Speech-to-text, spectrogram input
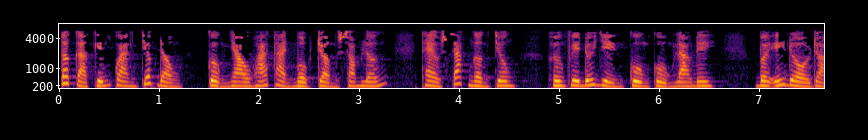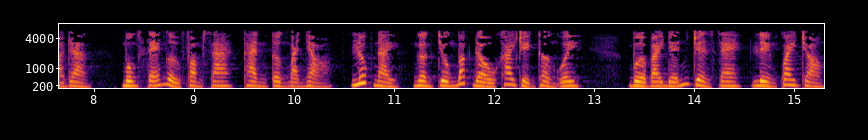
tất cả kiếm quang chấp động, cùng nhau hóa thành một trận sóng lớn, theo sát ngân chung, hướng phía đối diện cuồn cuộn lao đi, với ý đồ rõ ràng, muốn xé ngự phòng xa thành từng mảnh nhỏ. Lúc này, ngân chung bắt đầu khai triển thần uy, vừa bay đến trên xe liền quay tròn,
